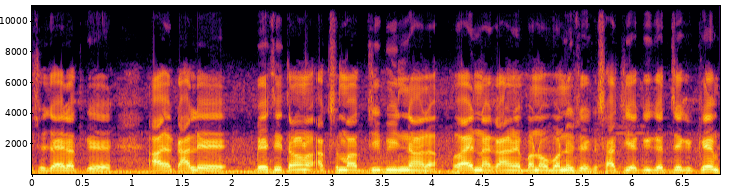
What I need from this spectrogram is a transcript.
છે જાહેરાત કે આ કાલે બેથી ત્રણ અકસ્માત જીબીના વાયરના કારણે બનાવ બન્યો છે. કે સાચી હકીકત છે કે કેમ?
